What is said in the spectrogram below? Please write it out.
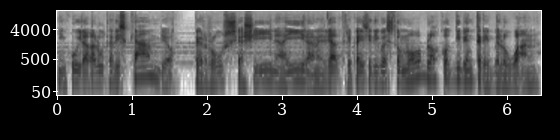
in cui la valuta di scambio per Russia, Cina, Iran e gli altri paesi di questo nuovo blocco diventerebbe lo yuan.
